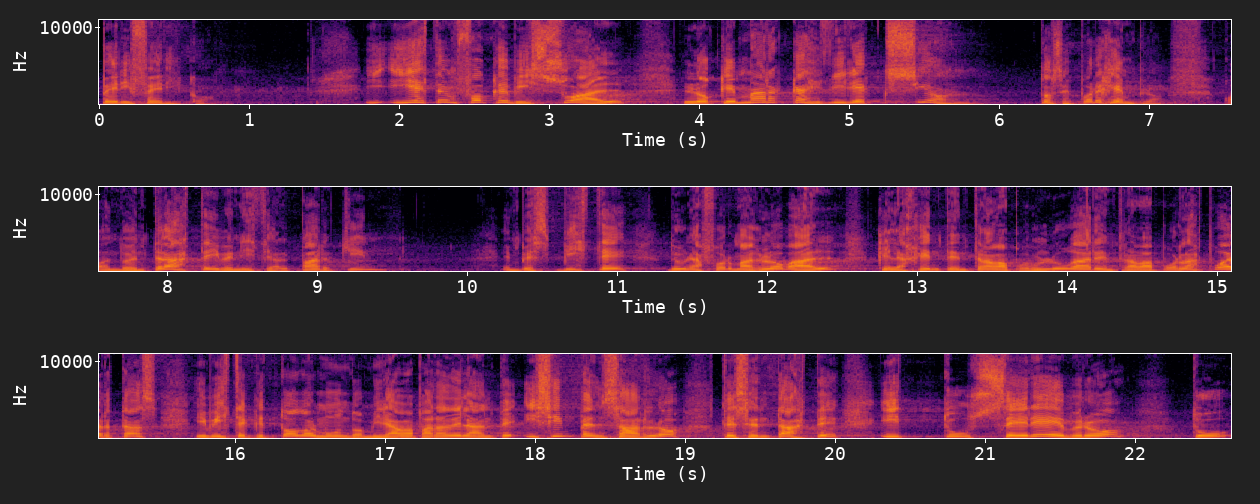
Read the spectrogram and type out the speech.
periférico. Y, este enfoque visual lo que marca es dirección. Entonces, por ejemplo, cuando entraste y viniste al parking, viste de una forma global que la gente entraba por un lugar, entraba por las puertas y viste que todo el mundo miraba para adelante y sin pensarlo te sentaste y tu cerebro, tu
